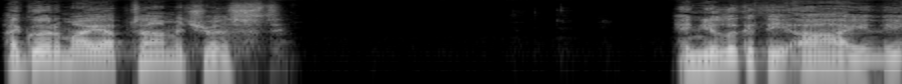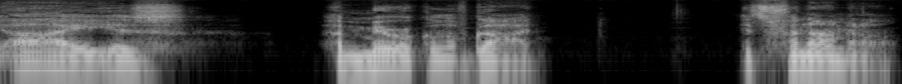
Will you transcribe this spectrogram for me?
I go to my optometrist and you look at the eye and the eye is a miracle of God. It's phenomenal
